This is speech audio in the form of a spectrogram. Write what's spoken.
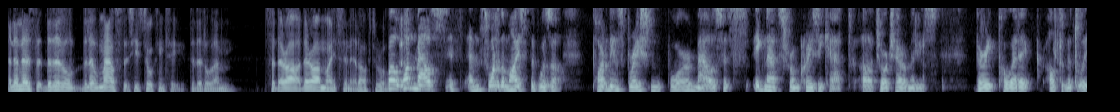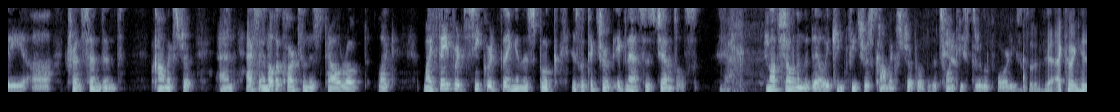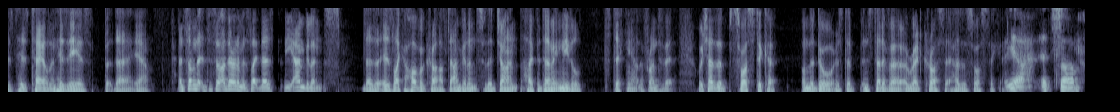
And then there's the, the little the little mouse that she's talking to. The little um. So there are there are mice in it after all. Well, one mouse. It's and it's one of the mice that was. Uh, part of the inspiration for Maus, it's Ignatz from Krazy Kat, uh, George Herriman's very poetic, ultimately uh, transcendent comic strip. And actually, another cartoonist pal wrote, like, my favorite secret thing in this book is the picture of Ignatz's genitals. Yeah. Not shown in the Daily King Features comic strip of the 20s through the 40s. Sort of, yeah, echoing his, his tail and his ears, but there, yeah. And some of the so other elements, like there's the ambulance. There's a, is like a hovercraft ambulance with a giant hypodermic needle sticking out the front of it, which has a swastika on the door instead of a, a red cross, it has a swastika. Yeah, it's um,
